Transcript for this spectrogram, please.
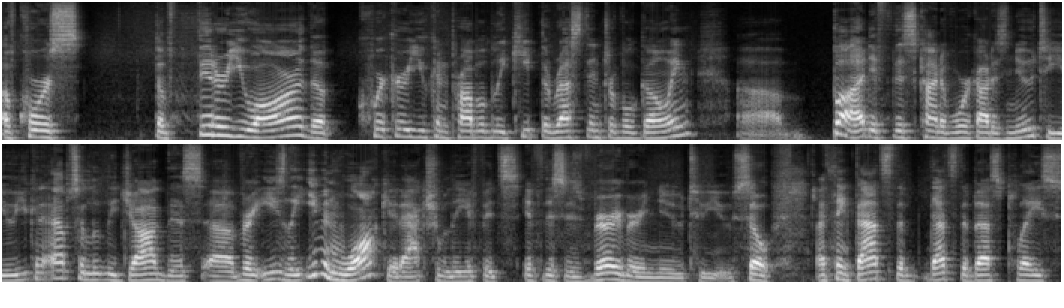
of course, the fitter you are, the quicker you can probably keep the rest interval going. Um, but if this kind of workout is new to you, you can absolutely jog this uh, very easily, even walk it actually if it's if this is very very new to you. So I think that's the that's the best place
